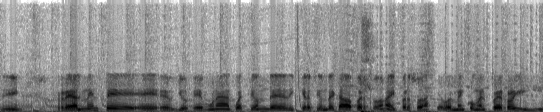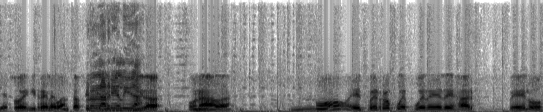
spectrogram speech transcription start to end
Sí. Realmente eh, eh, yo- es una cuestión de discreción de cada persona. Hay personas que duermen con el perro y eso es irrelevante. Pero que la realidad. O nada. No, el perro pues puede dejar pelo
